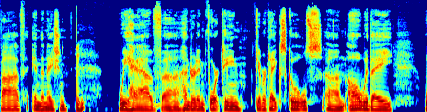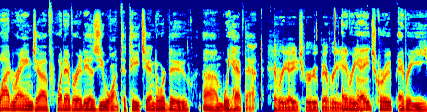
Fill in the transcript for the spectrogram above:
five in the nation. Mm-hmm. We have uh, 114, give or take, schools, um, all with a wide range of whatever it is you want to teach and or do. Um, we have that. Every age group, every every uh, age group, every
